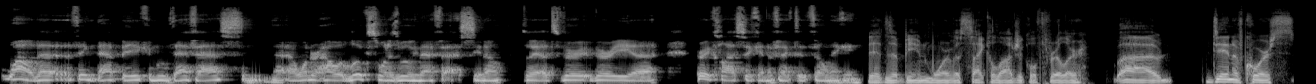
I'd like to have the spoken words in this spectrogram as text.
wow, that thing that big can move that fast, and I wonder how it looks when it's moving that fast. You know, so yeah, it's very very uh, very classic and effective filmmaking. It ends up being more of a psychological thriller. Uh, Din, of course,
